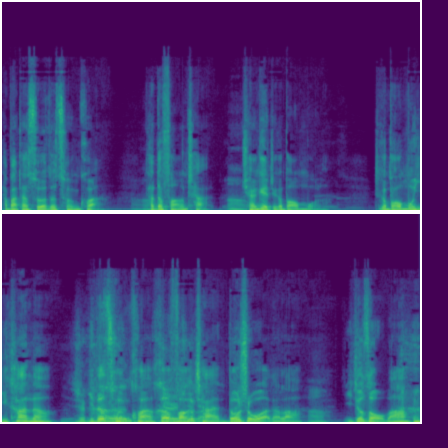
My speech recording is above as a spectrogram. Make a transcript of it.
他把他所有的存款、他的房产啊。全给这个保姆了。这个保姆一看呢，你的存款和房产都是我的了，啊。你就走吧。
